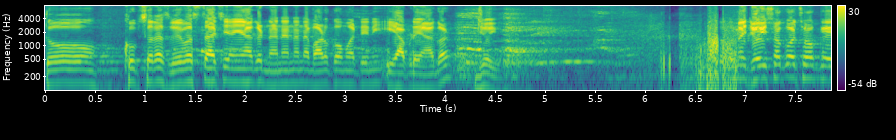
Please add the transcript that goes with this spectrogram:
તો ખૂબ સરસ વ્યવસ્થા છે. અહીંયા આગળ નાના નાના બાળકો માટેની એ આપણે આગળ જોયું. તમે જોઈ શકો છો કે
